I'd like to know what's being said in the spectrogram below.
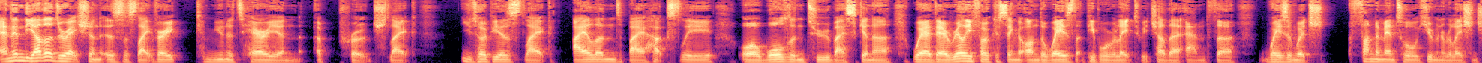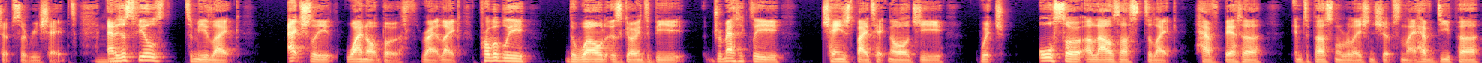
And then the other direction is this like very communitarian approach, like utopias like Island by Huxley or Walden 2 by Skinner, where they're really focusing on the ways that people relate to each other and the ways in which fundamental human relationships are reshaped. Mm. And it just feels to me like, actually, why not both, right? Like, probably the world is going to be dramatically changed by technology, which also allows us to like have better interpersonal relationships and like have deeper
